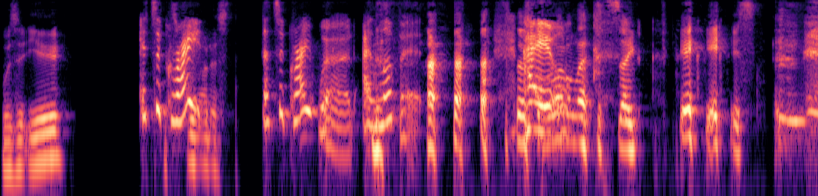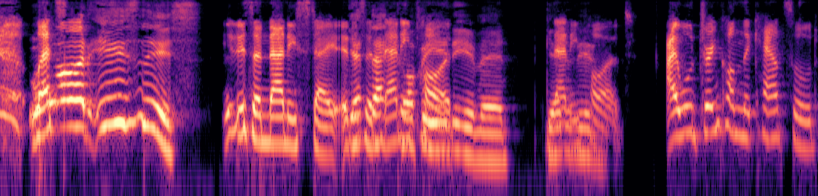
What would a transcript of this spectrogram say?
Was it you? It's a great. That's a great word. I love it. hey, not allowed to say piss. Let's. What is this? It is a nanny state. It is Get a that nanny pod. here, man. Get nanny pod. I will drink on the cancelled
